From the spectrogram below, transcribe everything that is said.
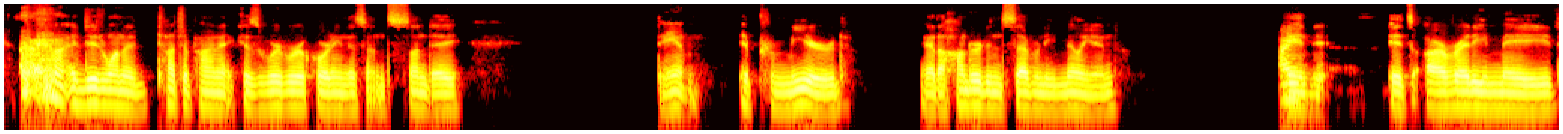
I did want to touch upon it because we're recording this on Sunday. Damn, it premiered at 170 million, I and it, it's already made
